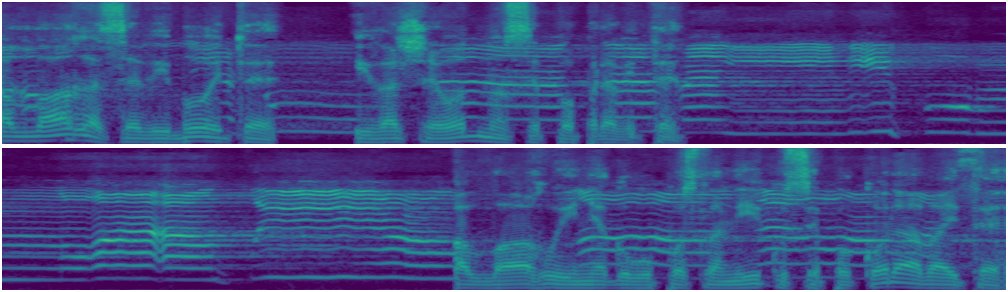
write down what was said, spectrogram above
Allaha se vi bojte i vaše odnose popravite. Allahu i njegovu poslaniku se pokoravajte.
